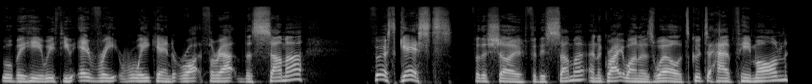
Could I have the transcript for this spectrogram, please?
We'll be here with you every weekend right throughout the summer. First guests for the show for this summer, and a great one as well. It's good to have him on.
